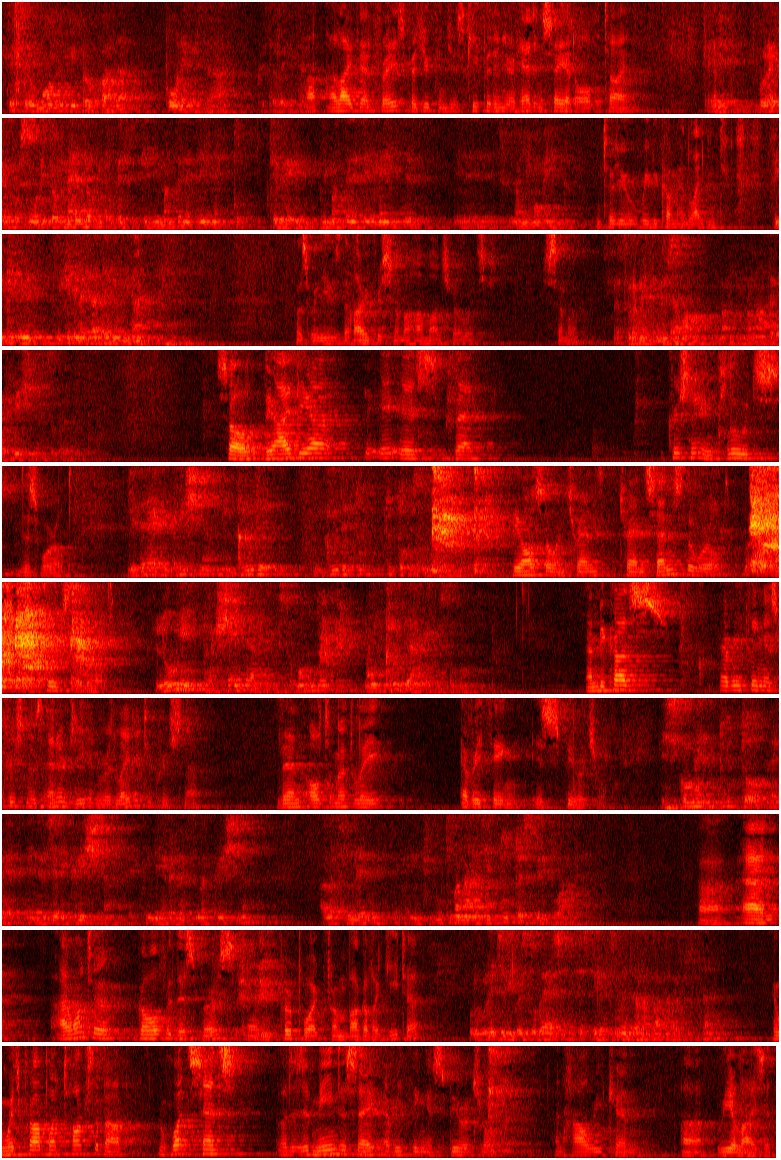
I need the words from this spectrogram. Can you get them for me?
Questo è un modo in cui Prabhupada pone questa, questa I, verità. I like that phrase because you can just keep it in your head and say it all the time. E vorrei che fosse un ritornello che, potesse, che, vi, mantenete in mente, che vi mantenete in mente eh, in ogni momento, until you, we become enlightened. finché, finché diventate illuminati. Because we use the Hare Krishna Maha Mantra, which is similar. Naturalmente noi usiamo una, una mantra di Krishna, sicuramente. So the idea is that Krishna includes this world. L'idea è che Krishna include, include tu- tutto questo mondo. He also trans- transcends the world, but also includes the world. Lui trascende anche questo mondo, ma include anche questo mondo. And because everything is Krishna's energy and related to Krishna, then ultimately everything is spiritual. E siccome tutto è energia di Krishna e quindi in relazione a Krishna, alla fine, in ultima analisi, tutto è spirituale. Uh, and I want to go over this verse and purport from Bhagavad Gita, Volevo leggervi questo verso, questa spiegazione dalla Bhagavad Gita, in which Prabhupada talks about in what sense uh, does it mean to say everything is spiritual and how we can uh, realize it.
